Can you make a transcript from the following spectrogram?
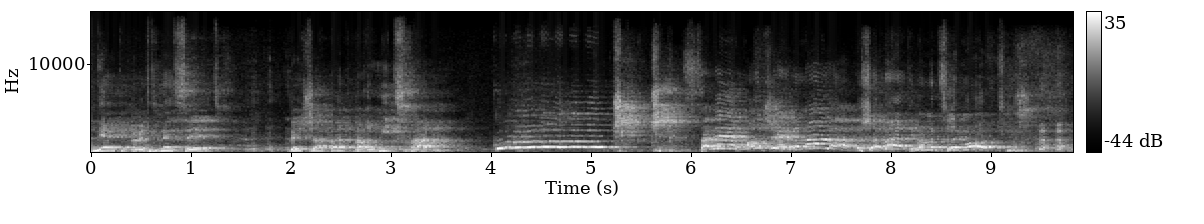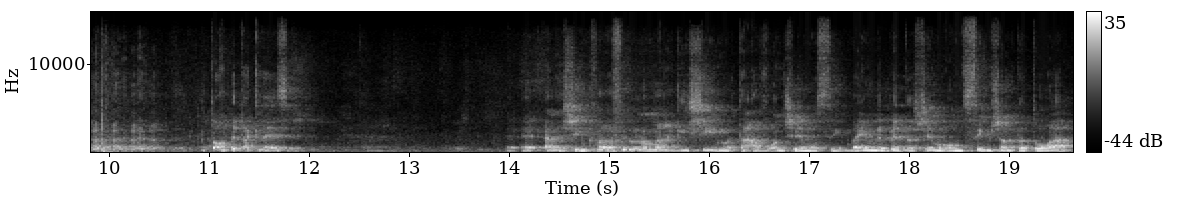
אני הייתי בבית כנסת, בשבת בר מצווה, צלם, משה, למעלה, בשבת עם המצלמות, בתוך בית הכנסת. אנשים כבר אפילו לא מרגישים את העוון שהם עושים, באים לבית השם, רומסים שם את התורה,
